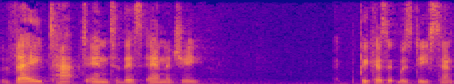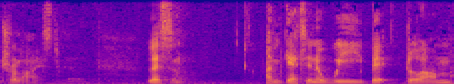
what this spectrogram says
they tapped into this energy because it was decentralized. Listen, I'm getting a wee bit glum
